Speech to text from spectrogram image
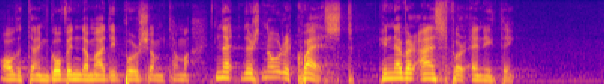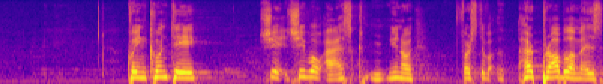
all the time. Govindamadi Pursham Tama. There's no request. He never asks for anything. Queen Kunti, she, she will ask, you know, first of all, her problem is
